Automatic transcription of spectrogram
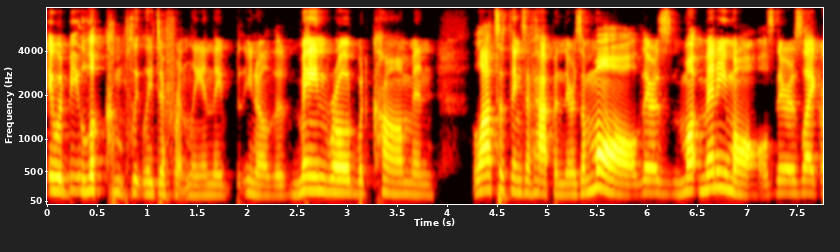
it would be look completely differently. And they, you know, the main road would come and lots of things have happened. There's a mall, there's many malls, there's like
